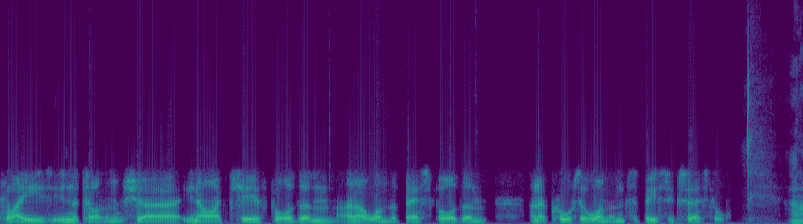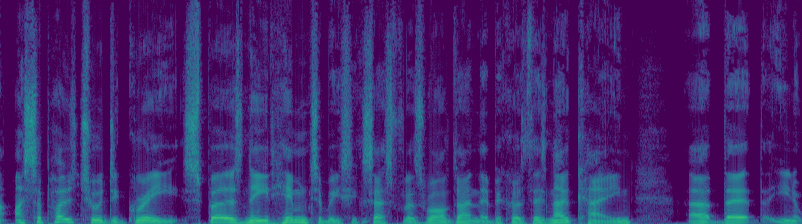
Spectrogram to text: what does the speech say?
plays in the Tottenham shirt, you know, I cheer for them and I want the best for them. And of course, I want them to be successful. And I suppose to a degree, Spurs need him to be successful as well, don't they? Because there's no Kane. Uh, you know,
